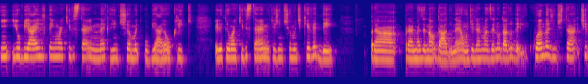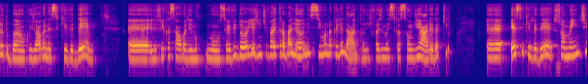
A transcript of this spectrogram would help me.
e e o BI ele tem um arquivo externo, né, que a gente chama o BI é o Click, ele tem um arquivo externo que a gente chama de QVD, pra armazenar o dado, né, onde ele armazena o dado dele. Quando a gente tira do banco e joga nesse QVD, eh, ele fica salvo ali no no servidor e a gente vai trabalhando em cima daquele dado, então a gente faz uma extração diária daquilo. Eh, esse QVD, somente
